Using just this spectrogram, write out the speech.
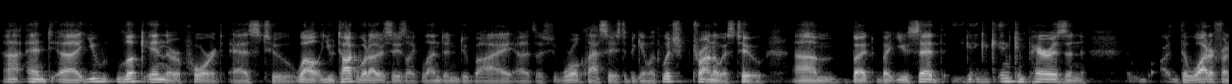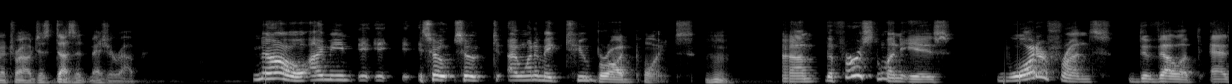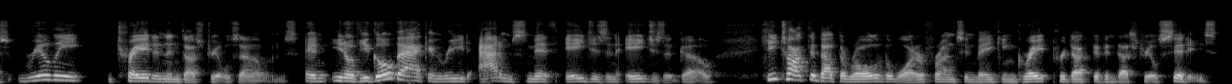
Uh, and uh, you look in the report as to well you talk about other cities like london dubai uh, world class cities to begin with which toronto is too. Um, but but you said in comparison the waterfront of toronto just doesn't measure up no, I mean, it, it, so so t- I want to make two broad points. Mm-hmm. Um, the first one is waterfronts developed as really trade and industrial zones. And you know, if you go back and read Adam Smith ages and ages ago, he talked about the role of the waterfronts in making great productive industrial cities.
